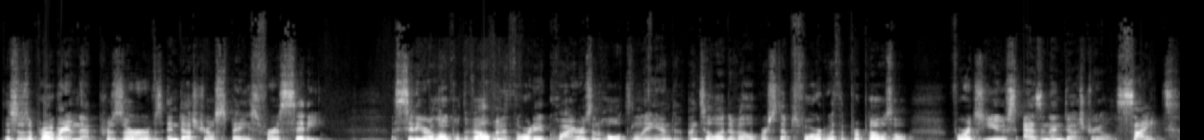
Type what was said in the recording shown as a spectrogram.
This is a program that preserves industrial space for a city a city or local development authority acquires and holds land until a developer steps forward with a proposal for its use as an industrial site.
